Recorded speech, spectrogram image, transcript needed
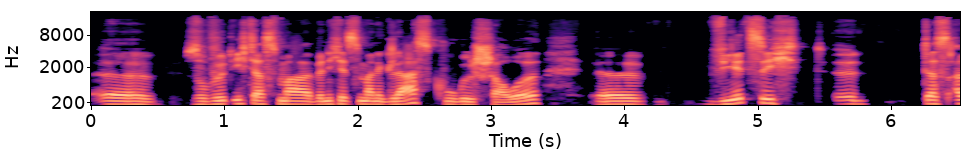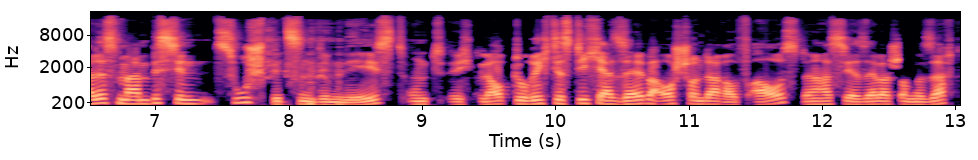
äh, so würde ich das mal, wenn ich jetzt in meine Glaskugel schaue, äh, wird sich äh, das alles mal ein bisschen zuspitzen demnächst. Und ich glaube, du richtest dich ja selber auch schon darauf aus. Dann hast du ja selber schon gesagt,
